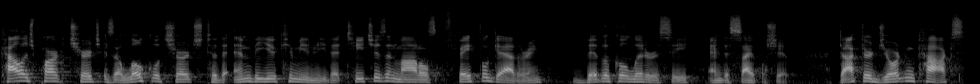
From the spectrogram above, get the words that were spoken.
College Park Church is a local church to the MBU community that teaches and models faithful gathering, biblical literacy, and discipleship. Dr. Jordan Cox,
